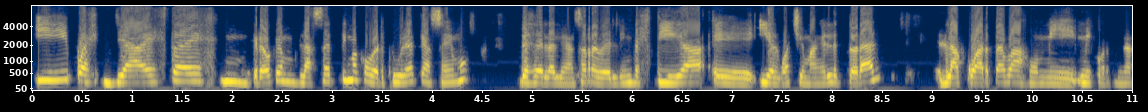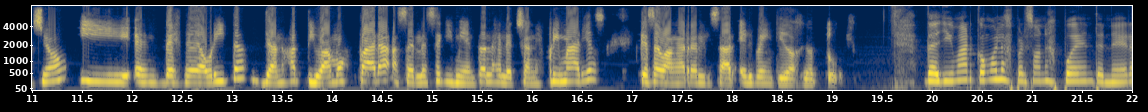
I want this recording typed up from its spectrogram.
Y pues ya esta es, mm, creo que la séptima cobertura que hacemos desde la Alianza Rebelde Investiga eh, y el Guachimán Electoral, la cuarta bajo mi, coordinación y desde ahorita ya nos activamos para hacerle seguimiento a las elecciones primarias que se van a realizar el 22 de octubre. Dayimar, ¿cómo las personas pueden tener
